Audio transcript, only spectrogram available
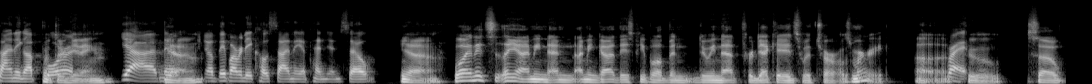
signing up what for. They're doing. Yeah, yeah. You know, they've already co-signed the opinion. So yeah. Well, and it's yeah. I mean, and I mean, God, these people have been doing that for decades with Charles Murray, uh, right? Who so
